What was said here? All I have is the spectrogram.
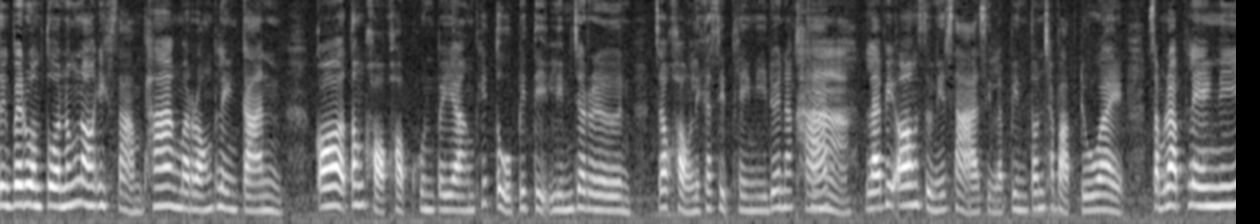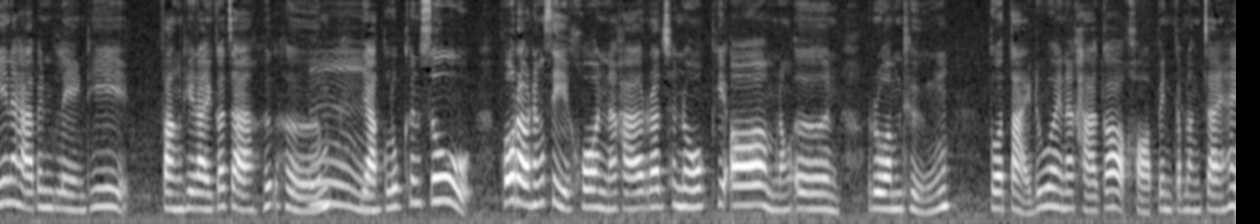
จึงไปรวมตัวน้องๆอีก 3 ภาคมาร้องเพลงกัน ก็ต้องขอขอบคุณไปยังพี่ตู่ปิติลิ้มเจริญ เจ้าของลิขสิทธิ์เพลงนี้ด้วยนะคะ ค่ะ และพี่อ้อมสุนิสาศิลปินต้นฉบับด้วยสำหรับเพลงนี้นะคะเป็นเพลงที่ฟังทีไรก็จะฮึกเหิม อืม อยากลุกขึ้นสู้ พวกเราทั้ง 4 คนนะคะ รัชนก พี่อ้อม น้องเอิญรวมถึง ตัวต่ายด้วยนะคะ ก็ขอเป็นกำลังใจให้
